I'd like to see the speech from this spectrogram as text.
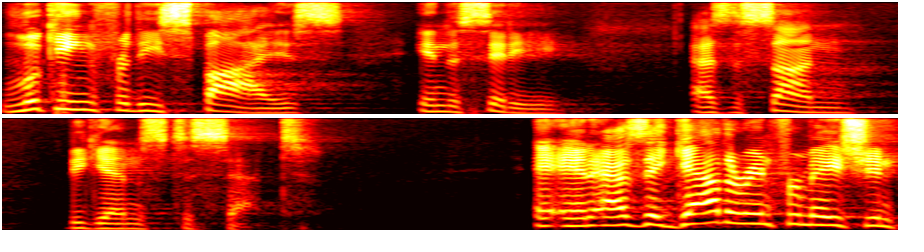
looking for these spies in the city as the sun begins to set. And as they gather information,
